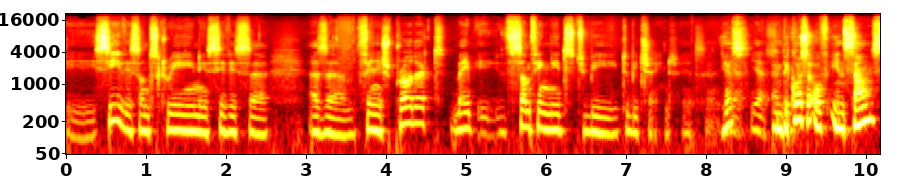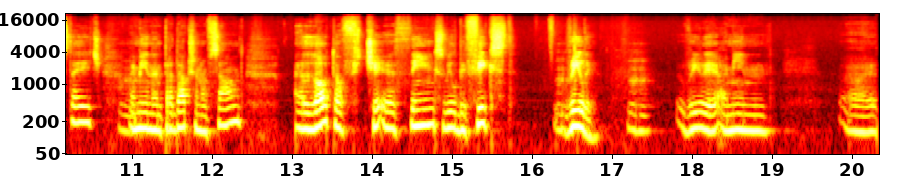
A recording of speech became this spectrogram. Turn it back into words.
he see this on screen he see this uh, as a finished product maybe something needs to be to be changed uh, Yes. yeah, yes and because of in sound stage Mm. i mean in production of sound a lot of ch- uh, things will be fixed Mhm. really Mhm. really i mean uh,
